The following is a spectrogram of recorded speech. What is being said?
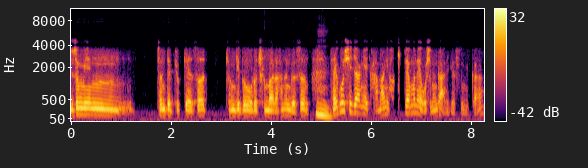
유승민 전 대표께서 경기도로 출마를 하는 것은 음, 대구시장의 가망이 컸기 때문에 오시는 거 아니겠습니까?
